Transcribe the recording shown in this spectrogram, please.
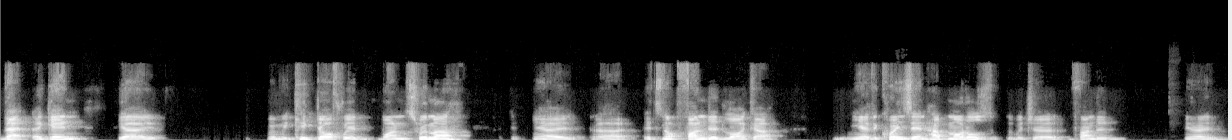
that again, you know, when we kicked off, we had one swimmer. You know, uh, it's not funded like a, you know, the Queensland hub models, which are funded, you know,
